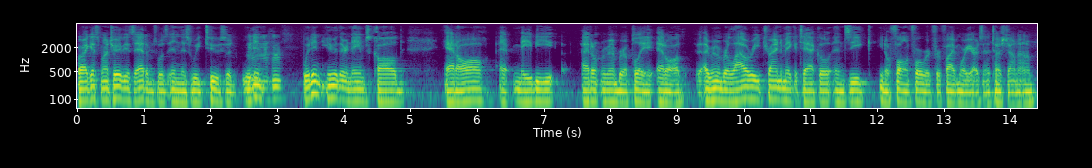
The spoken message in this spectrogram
Or I guess Montravius Adams was in this week too, so we didn't mm-hmm. We didn't hear their names called at all. At maybe I don't remember a play at all. I remember Lowry trying to make a tackle and Zeke, you know, falling forward for five more yards and a touchdown on him.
